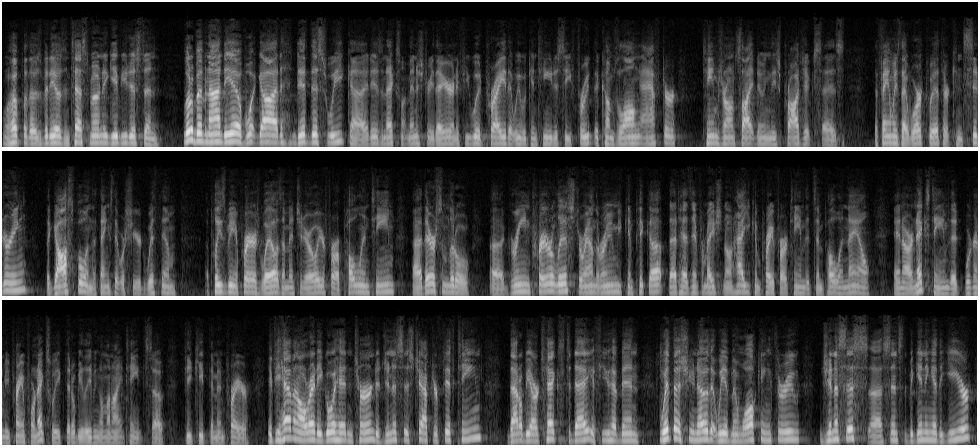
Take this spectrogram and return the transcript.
Well, hopefully, those videos and testimony give you just a little bit of an idea of what God did this week. Uh, it is an excellent ministry there, and if you would pray that we would continue to see fruit that comes along after teams are on site doing these projects, as the families they worked with are considering the gospel and the things that were shared with them. Uh, please be in prayer as well, as I mentioned earlier, for our Poland team. Uh, there are some little uh, green prayer lists around the room you can pick up that has information on how you can pray for our team that's in Poland now and our next team that we're going to be praying for next week that'll be leaving on the 19th. So if you keep them in prayer. If you haven't already, go ahead and turn to Genesis chapter 15. That'll be our text today. If you have been with us, you know that we have been walking through Genesis uh, since the beginning of the year.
